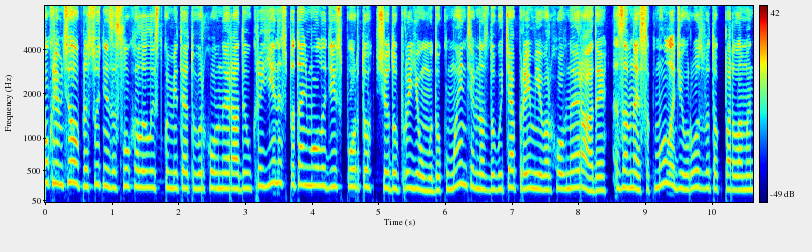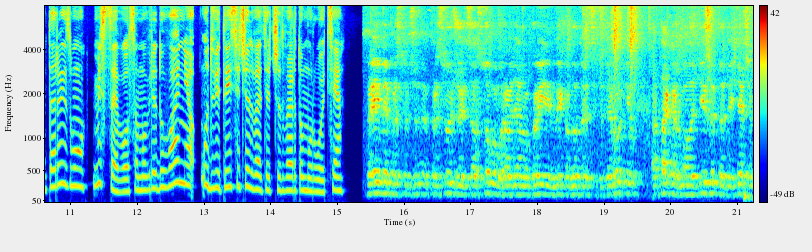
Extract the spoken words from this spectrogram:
Окрім цього, присутні заслухали лист Комітету Верховної Ради України з питань молоді і спорту щодо прийому документів на здобуття премії Верховної Ради за внесок молоді у розвиток парламентаризму місцевого самоврядування у 2024 році. Премія присуджу- присуджується особам громадянам України віком до 35 років, а також молодіжним та дитячим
